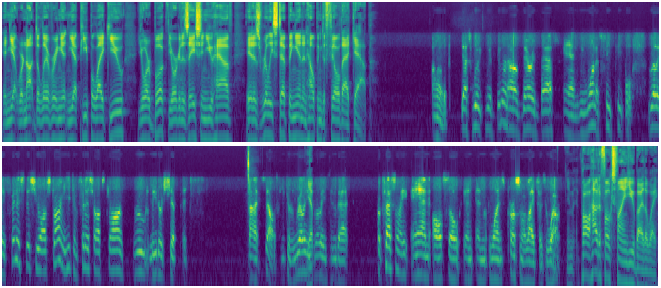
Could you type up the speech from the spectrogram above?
And yet we're not delivering it. And yet people like you, your book, the organization you have, it is really stepping in and helping to fill that gap. Oh, yes, we're, we're doing our very best, and we want to see people really finish this year off strong. And you can finish off strong through leadership it's by itself. You can really, Yep. really do that professionally and also in, in one's personal life as well. Paul, how do folks find you, by the way?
